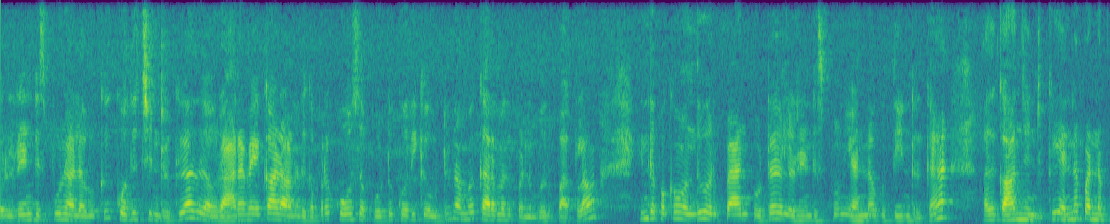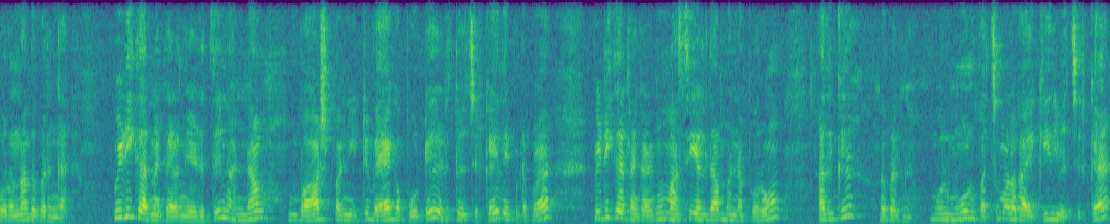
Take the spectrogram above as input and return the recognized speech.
ஒரு ரெண்டு ஸ்பூன் அளவுக்கு கொதிச்சுட்டுருக்கு. அது ஒரு அரைவேக்காடு ஆனதுக்கப்புறம் கோசை போட்டு கொதிக்க விட்டு நம்ம கரமது பண்ணும்போது பார்க்கலாம். இந்த பக்கம் வந்து ஒரு பேன் போட்டு அதில் ரெண்டு ஸ்பூன் எண்ணெய் குத்தின்னு இருக்கேன் அது காஞ்சின்னு இருக்கு என்ன பண்ண போகிறோன்னா அதை பாருங்க. பிடிக்கரணக்கிழங்கு எடுத்து நல்லா வாஷ் பண்ணிவிட்டு வேக போட்டு எடுத்து வச்சுருக்கேன். இதை இப்போ நம்ம பிடிக்கரணக்கிழங்கு மசியல் தான் பண்ண போகிறோம் அதுக்கு இந்த பாருங்கள் ஒரு மூணு பச்சை மிளகாய் கீறி வச்சுருக்கேன்.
